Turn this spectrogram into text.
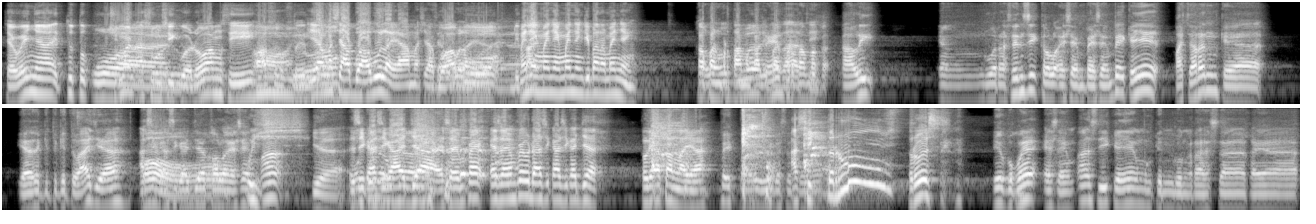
Ceweknya itu tuh Wah. cuman asumsi gue doang sih. Oh, Asumsi Iya itu. masih abu-abu lah ya, masih abu-abu lah ya. Abu-abu. Menyeng menyeng menyeng gimana menyeng? Kapan Kalau pertama gua kali patah pertama hati? ka- kali yang gua rasain sih kalau SMP SMP kayaknya pacaran kayak ya gitu-gitu aja asik-asik Oh. aja kalau SMA Iya, mungkin asik-asik aja. SMP SMP udah asik-asik aja. Kelihatan lah ya. baik banget Asik terus. Terus ya pokoknya SMA sih kayaknya yang mungkin gua ngerasa kayak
